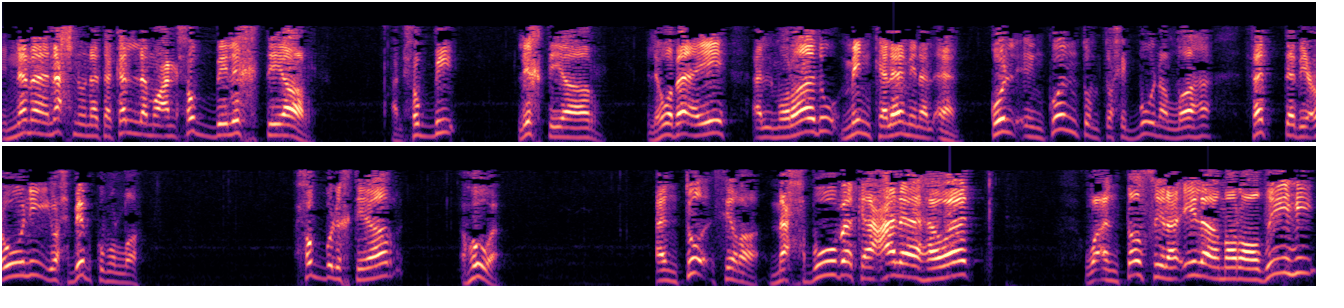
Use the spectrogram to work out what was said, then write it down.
إنما نحن نتكلم عن حب الاختيار. عن حب الاختيار اللي هو بقى إيه؟ المراد من كلامنا الآن. قل إن كنتم تحبون الله فاتبعوني يحببكم الله. حب الاختيار هو أن تؤثر محبوبك على هواك وأن تصل إلى مراضيه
